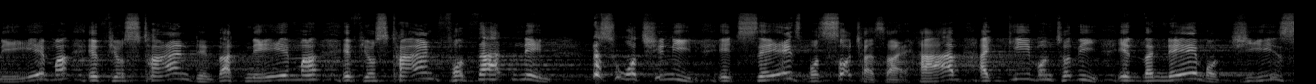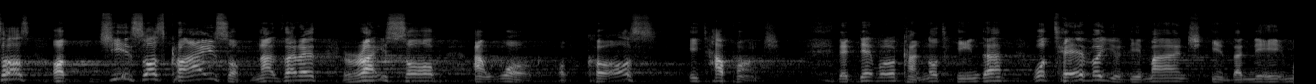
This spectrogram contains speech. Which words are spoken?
name, if you stand in that name, if you stand for that name, that's what you need. It says, but such as I have, I give unto thee in the name of Jesus, of Jesus Christ of Nazareth, rise up and walk. Of course, it happened. The devil cannot hinder whatever you demand in the name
